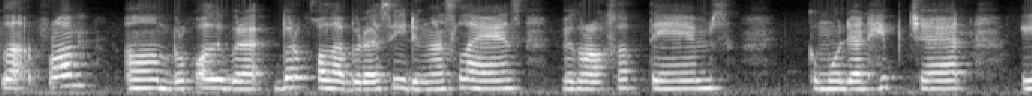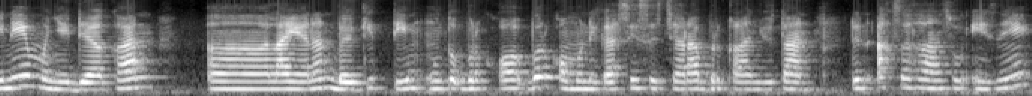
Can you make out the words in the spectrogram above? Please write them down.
platform um, berkolaborasi dengan Slack, Microsoft Teams, kemudian HipChat ini menyediakan uh, layanan bagi tim untuk berko berkomunikasi secara berkelanjutan dan akses langsung ini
